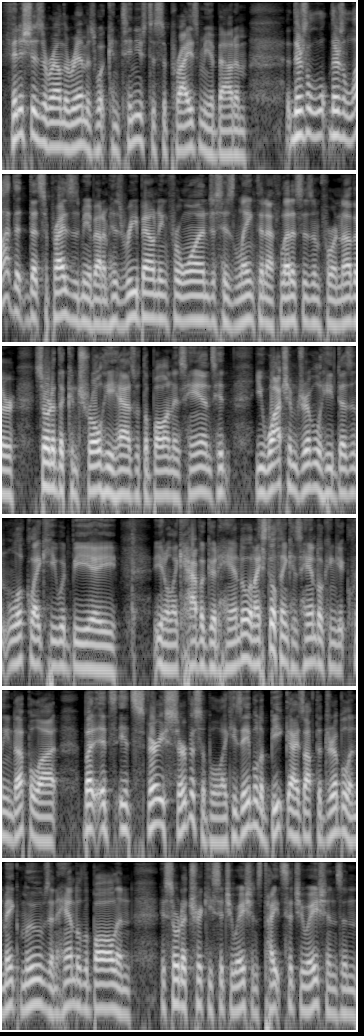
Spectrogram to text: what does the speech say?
finishes around the rim is what continues to surprise me about him there's a there's a lot that, that surprises me about him. His rebounding for one, just his length and athleticism for another. Sort of the control he has with the ball in his hands. He, you watch him dribble, he doesn't look like he would be a you know like have a good handle and I still think his handle can get cleaned up a lot but it's it's very serviceable like he's able to beat guys off the dribble and make moves and handle the ball in his sort of tricky situations tight situations and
